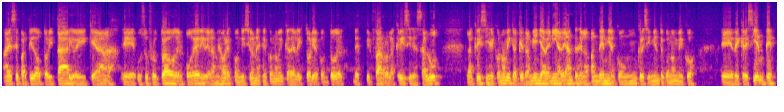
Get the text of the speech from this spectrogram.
a ese partido autoritario y que ha eh, usufructuado del poder y de las mejores condiciones económicas de la historia con todo el despilfarro, la crisis de salud, la crisis económica que también ya venía de antes de la pandemia con un crecimiento económico eh, decreciente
